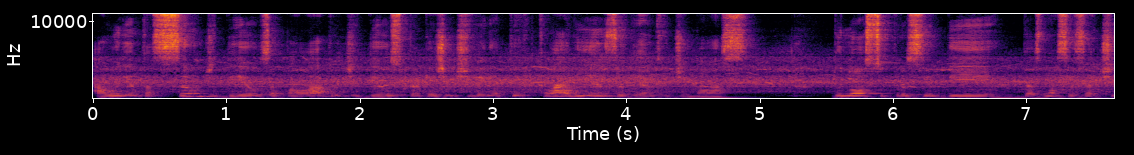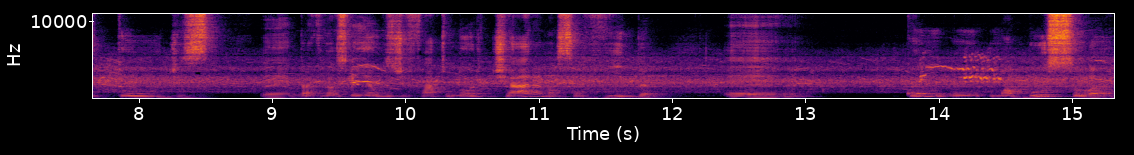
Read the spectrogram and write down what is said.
à orientação de Deus, à palavra de Deus, para que a gente venha ter clareza dentro de nós, do nosso proceder, das nossas atitudes, é, para que nós venhamos de fato nortear a nossa vida é, com uma bússola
